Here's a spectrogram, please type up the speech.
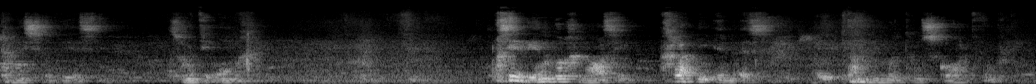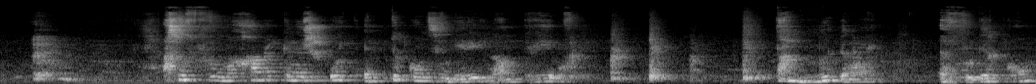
kan nie so wees nie. So moet jy omgee. As jy reënboog nasie glad nie een is, dan moet ons kwaad word. As ons voel maar gaan my kinders ooit 'n toekoms in hierdie land hê of dan moet daar 'n woede kom,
